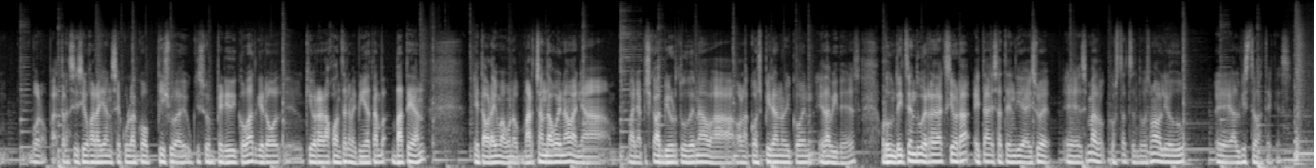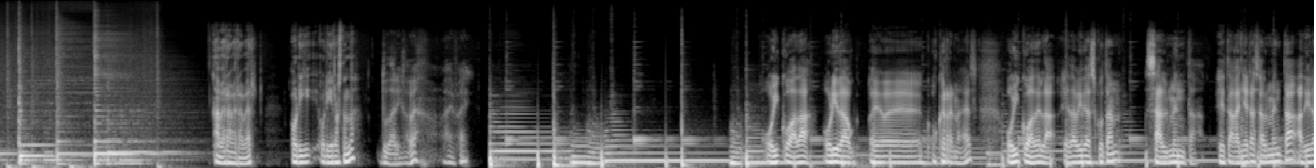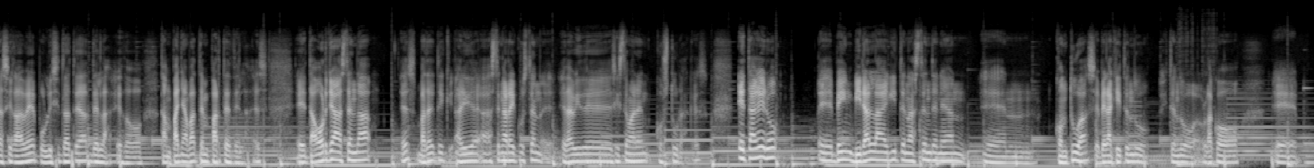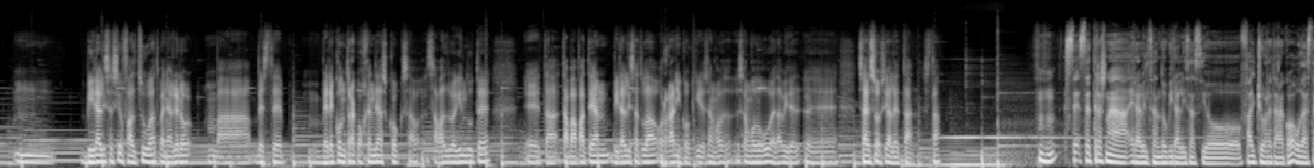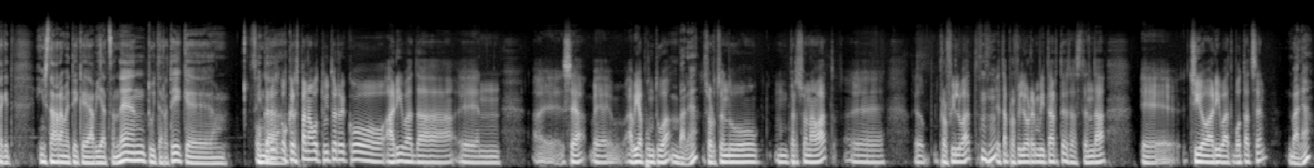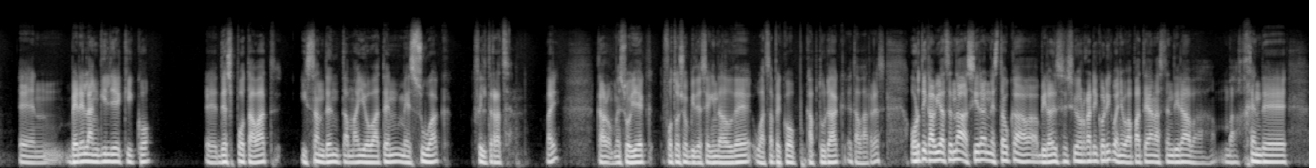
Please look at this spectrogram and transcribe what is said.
bueno, ba, transizio garaian sekulako pixua eukizuen periodiko bat, gero e, kiorrara joan zen, 2000 batean, eta orain, ba, bueno, martxan dagoena, baina baina pixka bat bihurtu dena, ba, hola, konspiranoikoen edabide, ez? Orduan, deitzen du erredakziora, eta esaten dira, izue, e, zenbat kostatzen du, zenbat balio du e, albiste batek, ez? A ber, a ber, a ber. Hori, hori erosten da? Dudari gabe, bai, bai. Oikoa da, hori da e, e, okerrena, ez? Oikoa dela edabide askotan salmenta. Eta gainera salmenta adierazi gabe publizitatea dela, edo kanpaina baten parte dela, ez? Eta hor ja azten da, ez? Batetik, ari, azten gara ikusten edabide sistemaren kosturak, ez? Eta gero, e, behin birala egiten azten denean en, kontua, ze berak egiten du, egiten du olako e, mm, viralizazio faltzu bat, baina gero ba, beste bere kontrako jende askok zabaldu egin dute eta eta batean viralizatu da organikoki esango esango dugu edabide e, sare sozialetan, ezta? ze, ze tresna erabiltzen du viralizazio faltsu horretarako? Hau da, ez dakit Instagrametik eh, abiatzen den, Twitterretik, eh, zein Oker, da? Okerespanago Twitterreko ari bat da en, e, zea, e, abia puntua. Vale. Sortzen du persona bat, e, edo profil bat, Mhm. eta profil horren bitartez azten da e, txioari bat botatzen, Vale. en, bere langileekiko e, despota bat izan den tamaio baten mezuak filtratzen, bai? Claro, mezu horiek Photoshop bidez eginda daude, WhatsAppeko kapturak eta barrez. Hortik abiatzen da, hasieran ez dauka viralizazio organikorik, baina bapatean azten dira, ba, ba, jende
